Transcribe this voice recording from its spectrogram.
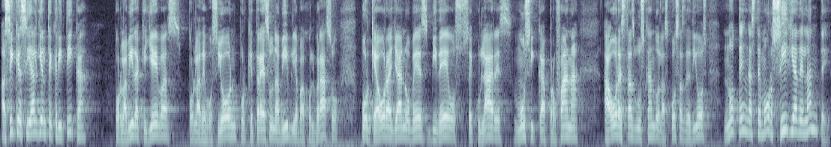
Así que si alguien te critica por la vida que llevas, por la devoción, porque traes una Biblia bajo el brazo, porque ahora ya no ves videos seculares, música profana, ahora estás buscando las cosas de Dios, no tengas temor, sigue adelante.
